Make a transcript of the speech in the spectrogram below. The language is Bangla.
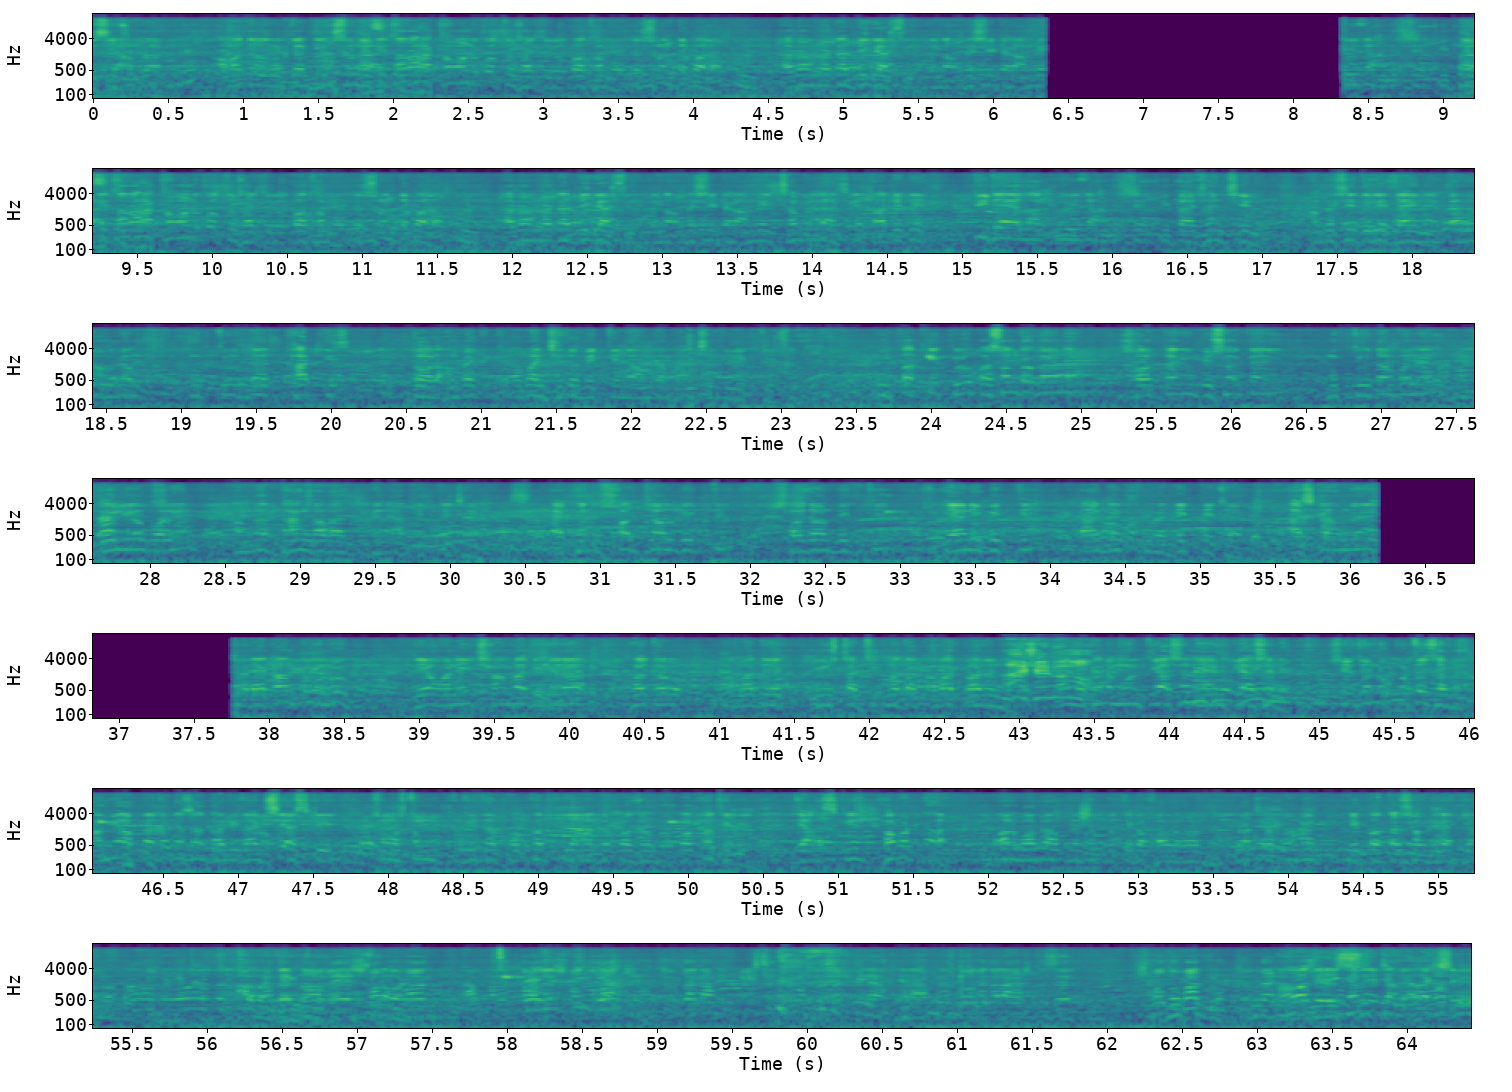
দেখতেছি আমরা। আমাদের লোকজন নাকি তারা আক্রমণ করতে চাইছিল? কথা বলতে শুনতে পারলাম এখন আমরা দিকে আসছিল কিন্তু আমরা সেটা আমরা তাকে তারা আক্রমণ করতে চাইছিল, কথা বলতে শুনতে পেলাম এগারো নটার দিকে আসছিল কিন্তু আমরা সেটা আমরা ইচ্ছা করলে আজকে তাদেরকে পিঠা এলান করি যে আমরা প্রিপারেশন ছিল। আমরা সেদিকে যাই না কারণ আমরা মুক্তিযোদ্ধার খাটকি দল। আমরা অবাঞ্ছিত ব্যক্তি না, আমরা বাঞ্ছিত ব্যক্তি উৎপাদকে কেউ পছন্দ করে না। সরকারি, বেসরকারি মুক্তিযোদ্ধা বলেন, দলীয় বলেন, আমরা দাঙ্গাবাজ এখানে আর দেখতে চাই। এখানে সজ্জল ব্যক্তি, সজল ব্যক্তি, জ্ঞানী ব্যক্তি তাদের আমরা দেখতে চাই। আজকে আমরা আমার একান্ত অনুরোধ যে অনেক সাংবাদিকেরা হয়তো আমাদের নিউজটা ঠিকমতো কভার করেন না। এখানে মন্ত্রী আসেন এমপি আসেন। সেজন্য করতে চাবেন আমি আপনাদের কাছে দাবি রাখছি আজকে সমস্ত মুক্তিযুদ্ধের পক্ষ থেকে আমাদের প্রজন্মের পক্ষ থেকে যে আজকে খবরটা ভালোভাবে আপনাদের প্রত্যেকে ভালোভাবে প্রচার করবেন। এই কথার সামনে রাখি আমার বক্তব্য আপনাদের দলে শতভাগ আপনাদের দলে শতভাগ মুক্তিযোদ্ধা আপনি নিশ্চিত করতে পারবেন আপনারা আপনার দলে যারা আসতেছেন আমাদের এখানে আসছে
